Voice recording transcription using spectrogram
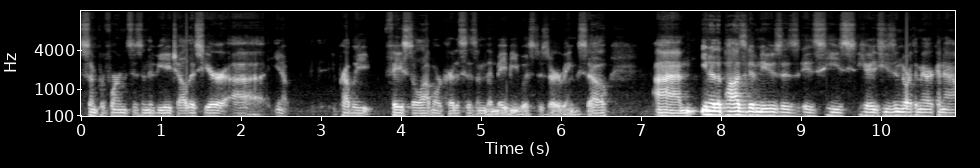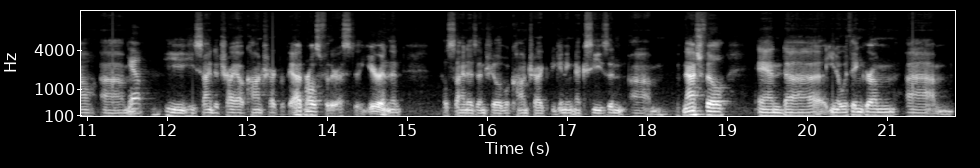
some performances in the VHL this year, uh, you know, probably faced a lot more criticism than maybe he was deserving. So, um, you know, the positive news is is he's here. He's in North America now. Um, yeah. He he signed a tryout contract with the Admirals for the rest of the year, and then he'll sign his entry level contract beginning next season um, with Nashville. And uh, you know, with Ingram um,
